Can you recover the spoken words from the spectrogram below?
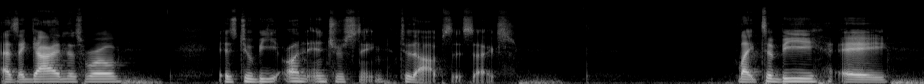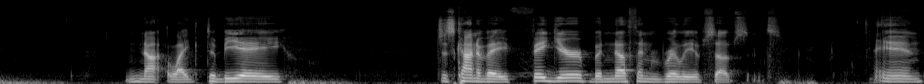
as a guy in this world is to be uninteresting to the opposite sex. Like to be a not like to be a just kind of a figure but nothing really of substance. And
